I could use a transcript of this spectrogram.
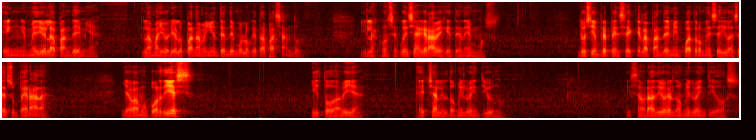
en medio de la pandemia. La mayoría de los panameños entendemos lo que está pasando y las consecuencias graves que tenemos. Yo siempre pensé que la pandemia en cuatro meses iba a ser superada. Ya vamos por diez. Y todavía. Échale el 2021. Y sabrá Dios el 2022.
